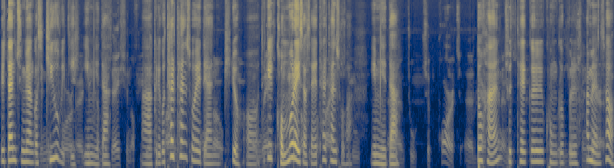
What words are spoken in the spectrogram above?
일단 중요한 것이 the need 기후 for, uh, 위기입니다. decarbonization of the 아, 그리고 탈탄소에 대한 필요, uh, 어, 특히 건물에 있어서의 탈탄소화 입니다. uh, uh, 또한 주택을 공급을 하면서.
